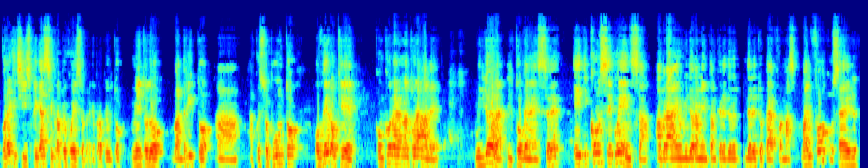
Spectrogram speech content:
vorrei che ci spiegassi proprio questo, perché proprio il tuo metodo va dritto a, a questo punto, ovvero che concorrere naturale migliora il tuo benessere e di conseguenza avrai un miglioramento anche delle, delle tue performance, ma il focus è il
